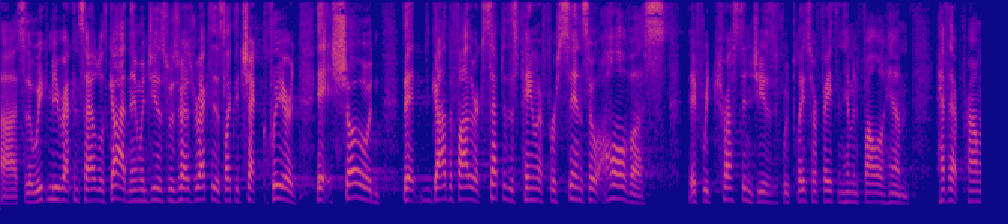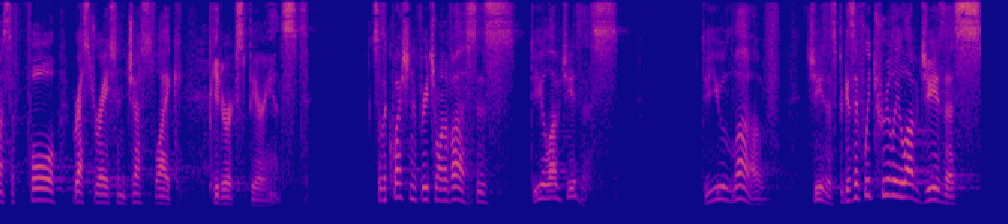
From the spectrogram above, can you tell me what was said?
uh, so that we can be reconciled with God. And then when Jesus was resurrected, it's like the check cleared. It showed that God the Father accepted this payment for sin. So all of us, if we trust in Jesus, if we place our faith in him and follow him, have that promise of full restoration just like Peter experienced. So the question for each one of us is do you love Jesus? Do you love Jesus? Because if we truly love Jesus,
